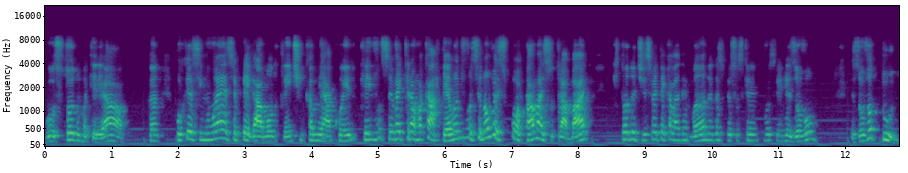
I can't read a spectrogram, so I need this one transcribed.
Gostou do material? Porque assim, não é você pegar a mão do cliente e caminhar com ele, porque aí você vai criar uma cartela onde você não vai suportar mais o trabalho, que todo dia você vai ter aquela demanda das pessoas querendo que você resolva, resolva tudo.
